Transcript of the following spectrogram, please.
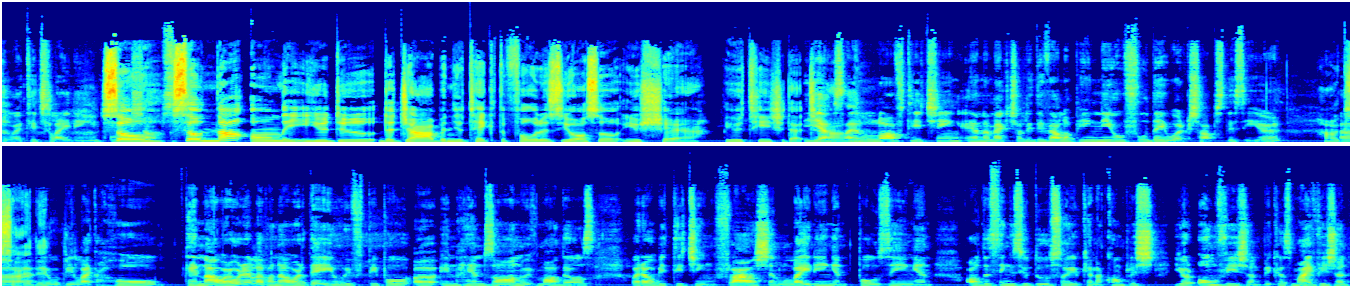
do. I teach lighting. So workshops. so not only you do the job and you take the photos, you also you share. You teach that Yes, I love teaching, and I'm actually developing new full day workshops this year. How Uh, excited. it will be like a whole 10 hour or 11 hour day with people uh, in hands on with models, where I'll be teaching flash and lighting and posing and all the things you do so you can accomplish your own vision. Because my vision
